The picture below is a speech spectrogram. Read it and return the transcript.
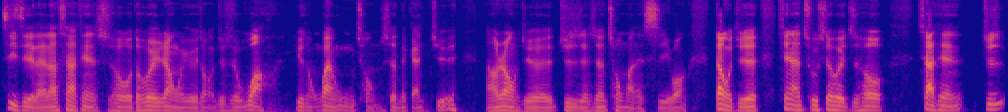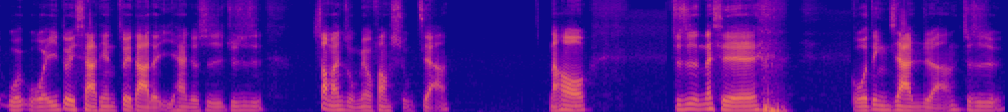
季节来到夏天的时候，都会让我有一种就是哇，有一种万物重生的感觉，然后让我觉得就是人生充满了希望。但我觉得现在出社会之后，夏天就是我我唯一对夏天最大的遗憾就是就是上班族没有放暑假。然后就是那些 国定假日啊，就是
